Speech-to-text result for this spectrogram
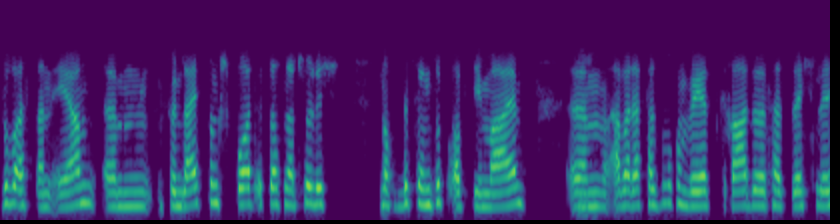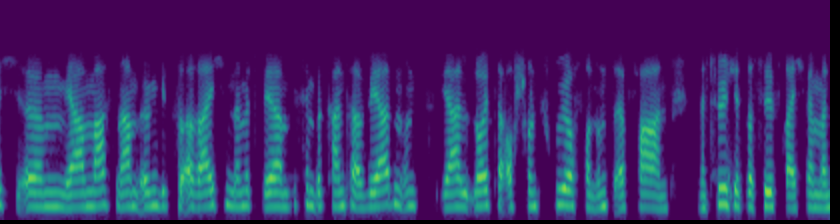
Sowas dann eher. Ähm, für einen Leistungssport ist das natürlich noch ein bisschen suboptimal. Ähm, mhm. aber da versuchen wir jetzt gerade tatsächlich ähm, ja, Maßnahmen irgendwie zu erreichen, damit wir ein bisschen bekannter werden und ja Leute auch schon früher von uns erfahren. Natürlich ist das hilfreich, wenn man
